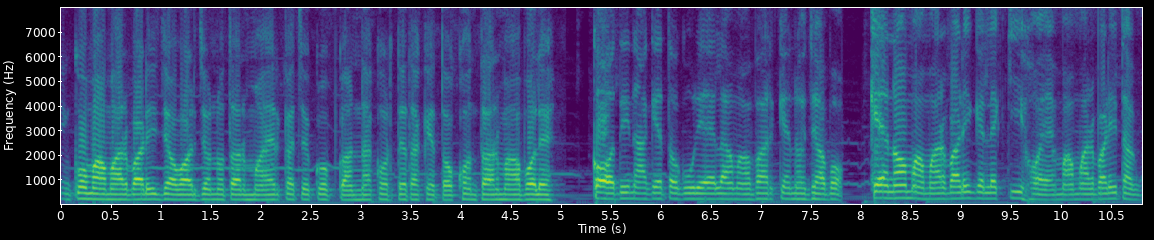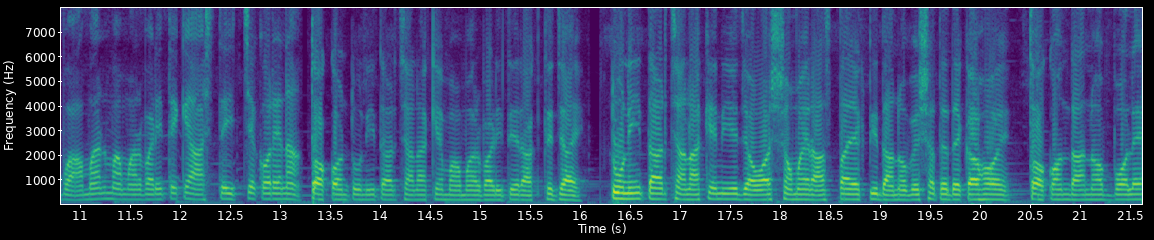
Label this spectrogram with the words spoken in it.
টিঙ্কু মামার বাড়ি যাওয়ার জন্য তার মায়ের কাছে খুব কান্না করতে থাকে, তখন তার মা বলে, কদিন আগে তো ঘুরে এলাম, আবার কেন যাব? কেন, মামার বাড়ি গেলে কি হয়? মামার বাড়ি থাকব, আমার মামার বাড়ি থেকে আসতে ইচ্ছে করে না। তখন টুনি তার ছানাকে মামার বাড়িতে রাখতে যায়। টুনি তার ছানাকে নিয়ে যাওয়ার সময় রাস্তায় একটি দানবের সাথে দেখা হয়। তখন দানব বলে,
